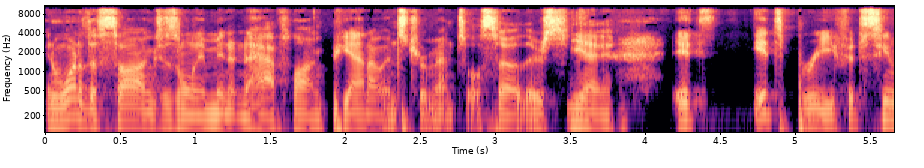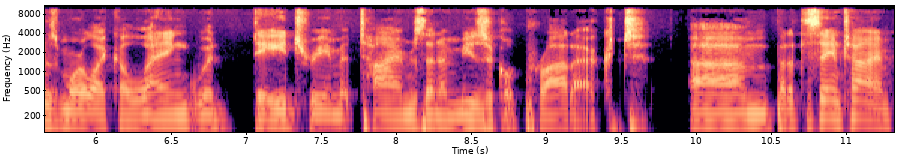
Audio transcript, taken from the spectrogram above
And one of the songs is only a minute and a half long piano instrumental, so there's yeah it's it's brief. It seems more like a languid daydream at times than a musical product. Um, but at the same time,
